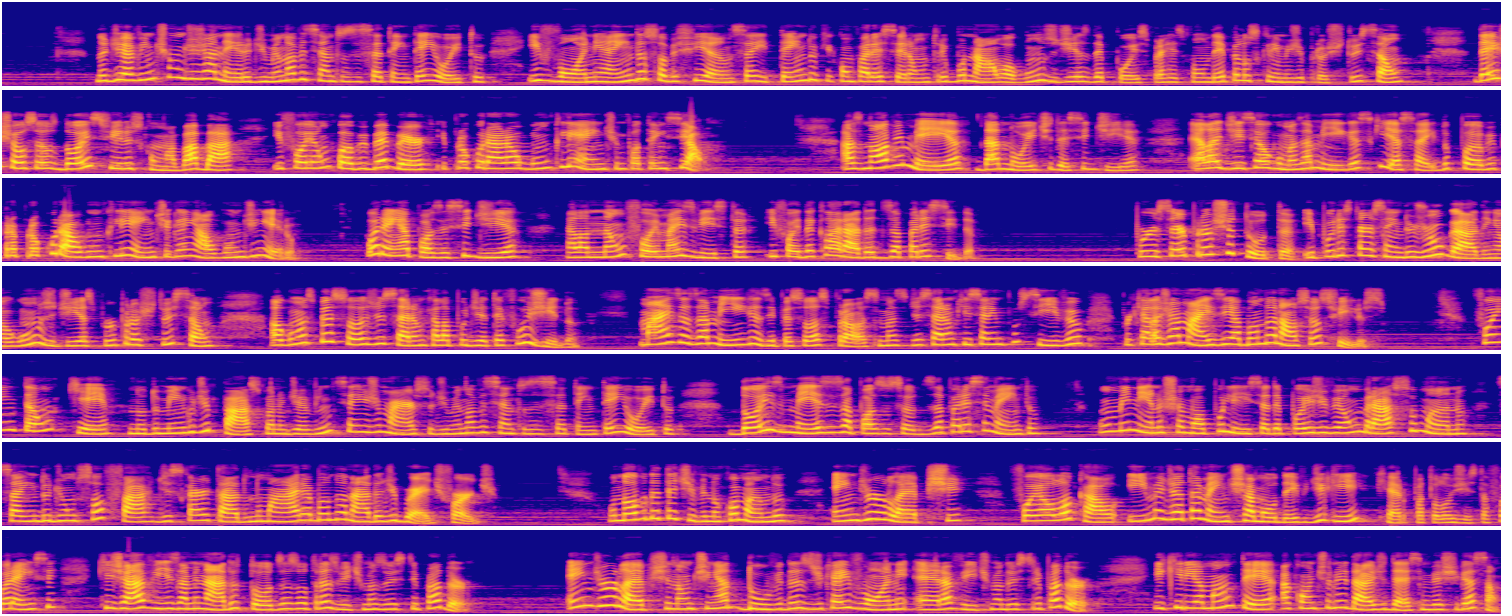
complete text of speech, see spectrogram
No dia 21 de janeiro de 1978, Yvonne, ainda sob fiança e tendo que comparecer a um tribunal alguns dias depois para responder pelos crimes de prostituição, deixou seus dois filhos com uma babá e foi a um pub beber e procurar algum cliente em potencial. Às nove e meia da noite desse dia, ela disse a algumas amigas que ia sair do pub para procurar algum cliente e ganhar algum dinheiro. Porém, após esse dia, ela não foi mais vista e foi declarada desaparecida. Por ser prostituta e por estar sendo julgada em alguns dias por prostituição, algumas pessoas disseram que ela podia ter fugido. Mas as amigas e pessoas próximas disseram que isso era impossível porque ela jamais ia abandonar os seus filhos. Foi então que, no domingo de Páscoa, no dia 26 de março de 1978, dois meses após o seu desaparecimento, um menino chamou a polícia depois de ver um braço humano saindo de um sofá descartado numa área abandonada de Bradford. O novo detetive no comando, Andrew Lepsch, foi ao local e imediatamente chamou David Gee, que era o patologista forense, que já havia examinado todas as outras vítimas do estripador. Andrew Lepsch não tinha dúvidas de que a Yvonne era a vítima do estripador e queria manter a continuidade dessa investigação.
